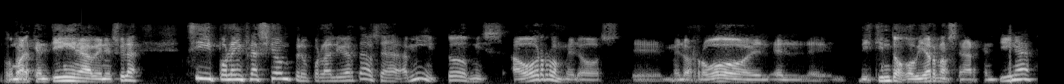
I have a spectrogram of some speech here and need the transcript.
Como Argentina, Venezuela. Sí, por la inflación, pero por la libertad. O sea, a mí todos mis ahorros me los, eh, me los robó el, distintos gobiernos en Argentina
